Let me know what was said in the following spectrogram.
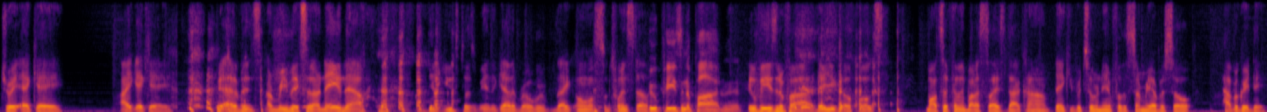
Dre Eke, Ike Eke, Evans. I'm remixing our name now. I'm getting used to us being together, bro. We're like almost some twin stuff. Two peas in a pod, man. Two peas in a pod. There you go, folks. Multifamilybytheslice.com. Thank you for tuning in for the summary episode. Have a great day.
